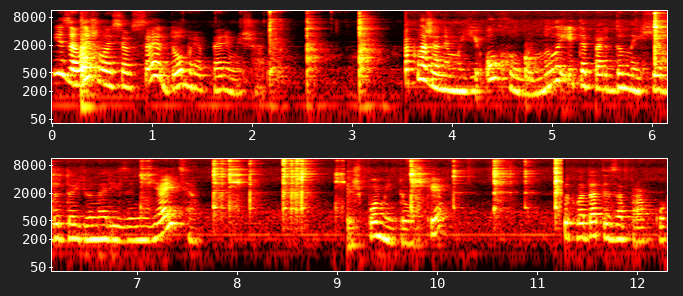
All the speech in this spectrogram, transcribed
І залишилося все добре перемішати. Баклажани мої охолонули, і тепер до них я додаю нарізані яйця, помідорки, викладати заправку.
